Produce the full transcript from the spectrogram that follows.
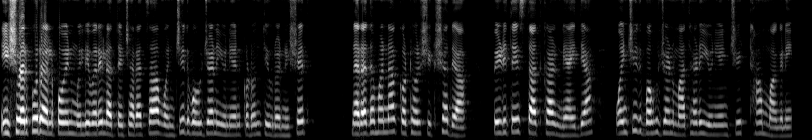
ईश्वरपूर अल्पवयीन मुलीवरील अत्याचाराचा वंचित बहुजन युनियनकडून तीव्र निषेध. नराधमांना कठोर शिक्षा द्या पीडितेस तात्काळ न्याय द्या वंचित बहुजन माथाडी युनियनची ठाम मागणी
